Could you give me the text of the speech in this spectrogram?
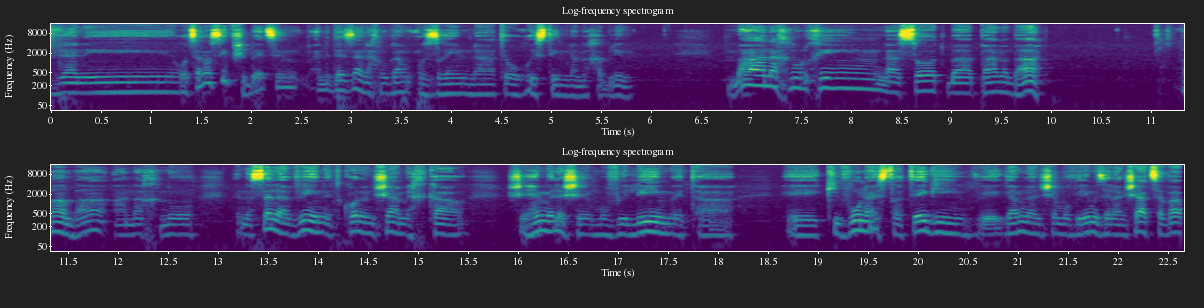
ואני רוצה להוסיף שבעצם על ידי זה אנחנו גם עוזרים לטרוריסטים, למחבלים. מה אנחנו הולכים לעשות בפעם הבאה? פעם הבאה אנחנו ננסה להבין את כל אנשי המחקר, שהם אלה שמובילים את הכיוון האסטרטגי, וגם לאנשי, מובילים את זה לאנשי הצבא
